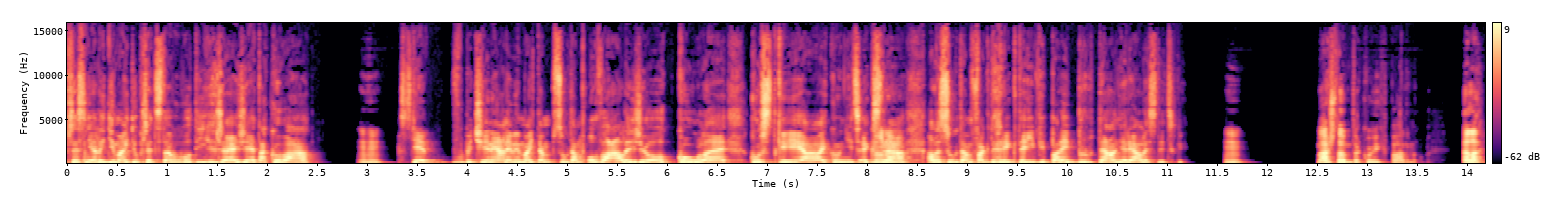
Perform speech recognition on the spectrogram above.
přesně lidi mají tu představu o té hře, že je taková, Mm-hmm. Prostě v obyčejné, já nevím, mají tam, jsou tam ovály, že jo, koule, kostky a jako nic extra, no, no, no. ale jsou tam fakt hry, které vypadají brutálně realisticky. Mm. Máš tam takových pár, no. Hele,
